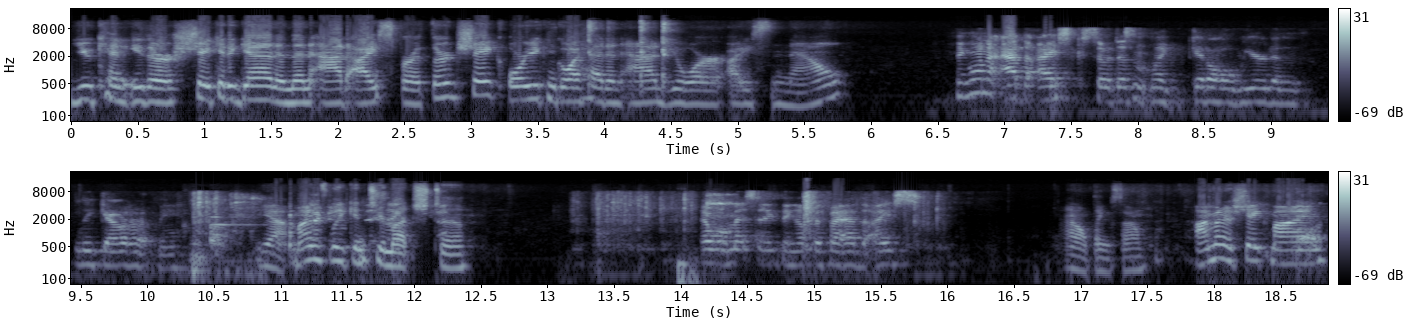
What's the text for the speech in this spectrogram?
you can either shake it again and then add ice for a third shake, or you can go ahead and add your ice now. I think I want to add the ice so it doesn't like get all weird and leak out at me. Yeah, mine's leaking too much to, I won't mess anything up if I add the ice. I don't think so. I'm gonna shake mine.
